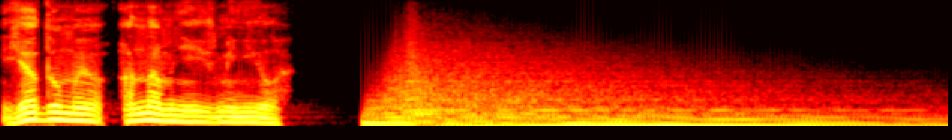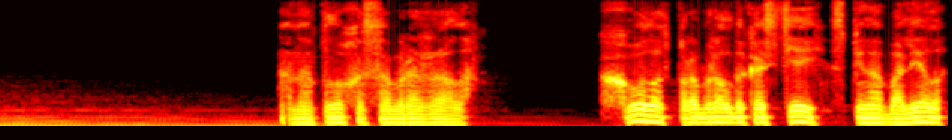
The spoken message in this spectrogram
Я думаю, она мне изменила. Она плохо соображала. Холод пробрал до костей, спина болела.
